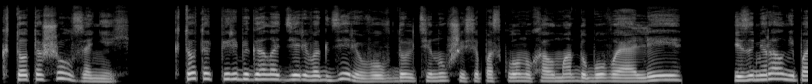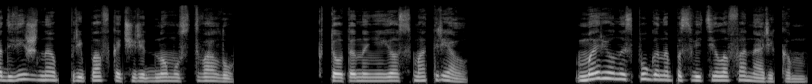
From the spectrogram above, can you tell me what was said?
Кто-то шел за ней. Кто-то перебегал от дерева к дереву вдоль тянувшейся по склону холма дубовой аллеи и замирал неподвижно, припав к очередному стволу. Кто-то на нее смотрел. Мэрион испуганно посветила фонариком.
